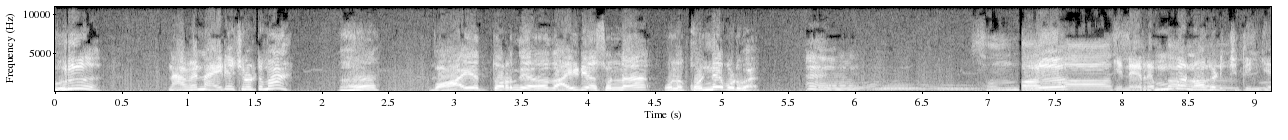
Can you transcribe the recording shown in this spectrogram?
குரு நான் வேணா ஐடியா சொல்லட்டுமா? வாயை திறந்து ஏதாவது ஐடியா சொன்ன உன்னை கொன்னே போடுவேன். என்னை ரொம்ப நோகடிச்சிட்டீங்க.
